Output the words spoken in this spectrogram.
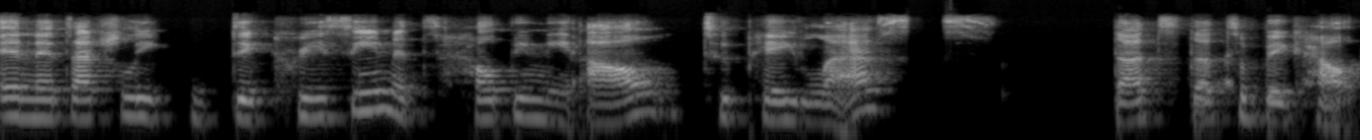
and it's actually decreasing, it's helping me out to pay less. That's that's a big help.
